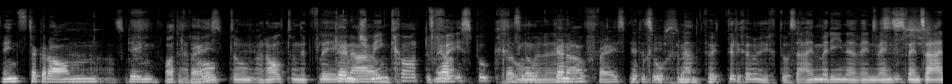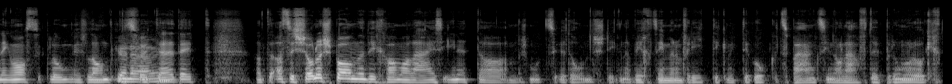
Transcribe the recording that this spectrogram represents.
Instagram-Ding ja, also oder Erhaltung, Facebook. Erhaltung der Pflege genau. und Schminkkarte auf ja, Facebook. Das wo wir, genau, auf Facebook. Jedes Wochenende ja. Fotos kommen. Ich tue es einmal rein, wenn es einigermaßen gelungen ist, landet genau. das Foto dort. Also es ist schon spannend. Ich habe mal eins rein da am schmutzigen Donnerstag. Dann bin ich immer am Freitag mit der Gucke zu Bern gewesen. Dann läuft jemand rum und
